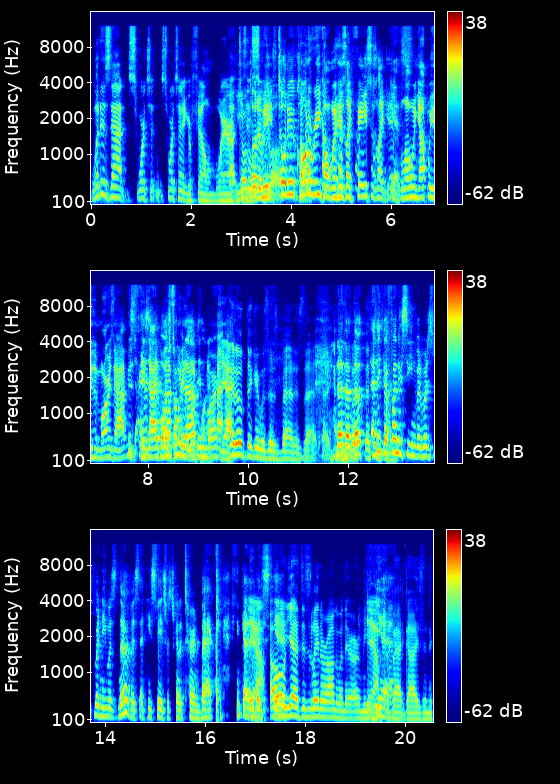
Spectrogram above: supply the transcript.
what is that Schwarz, Schwarzenegger film where uh, he's Total, Total, Recall. Total Recall. Total Recall, where his like face is like yes. blowing up when he's in Mars atmosphere. His, his eyeballs popping out in like. Mars. Yeah. I, don't think it was as bad as that. Actually, no, the, the, I think the funny scene was when he was nervous and his face was kind of turned back. yeah. Oh yeah, this is later on when they are meeting yeah. the bad guys and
